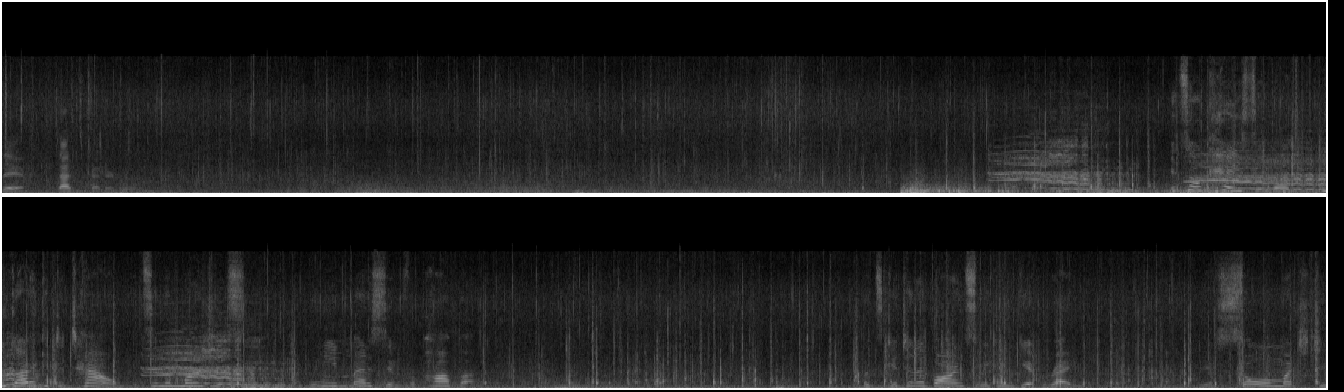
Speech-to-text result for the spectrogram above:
There, that's better. It's okay, Simba. We gotta get to town. It's an emergency. We need medicine for Papa. Let's get to the barn so we can get ready. There's so much to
